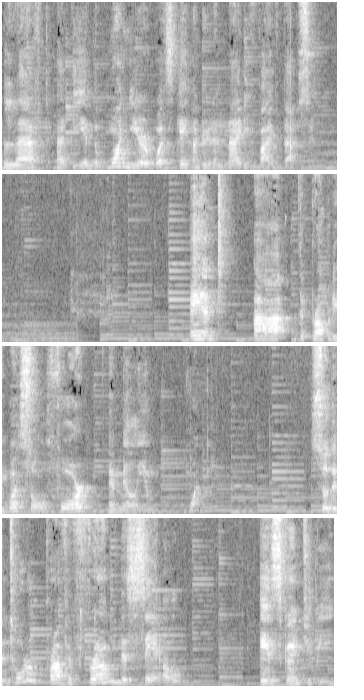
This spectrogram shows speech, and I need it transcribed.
left at the end of one year was 895,000. And uh, the property was sold for a million one. So the total profit from the sale is going to be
